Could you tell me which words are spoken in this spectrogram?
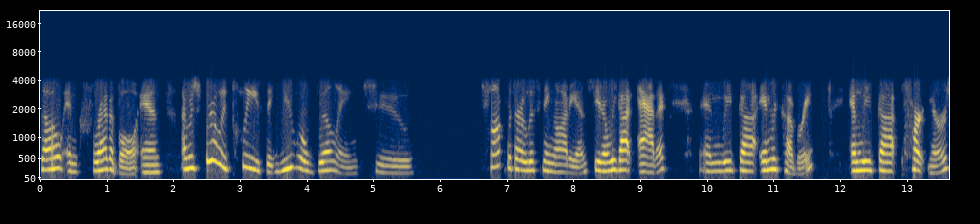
so incredible. And I was really pleased that you were willing to talk with our listening audience. You know, we got addicts and we've got in recovery, and we've got partners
